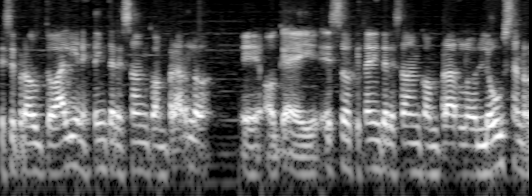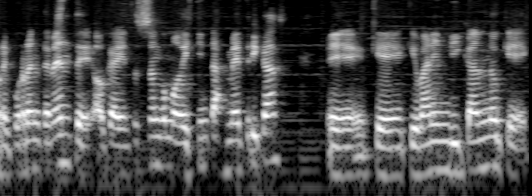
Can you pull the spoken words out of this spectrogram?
ese producto alguien está interesado en comprarlo, eh, ok, esos que están interesados en comprarlo lo usan recurrentemente, ok, entonces son como distintas métricas eh, que, van indicando que,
